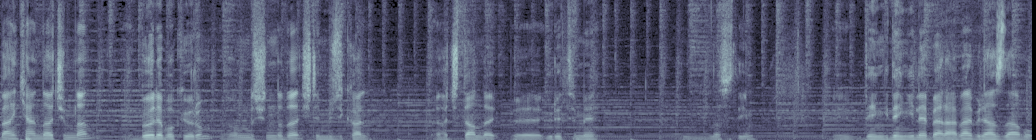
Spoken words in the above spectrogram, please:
ben kendi açımdan böyle bakıyorum. Onun dışında da işte müzikal açıdan da e, üretimi nasıl diyeyim e, dengi dengiyle beraber biraz daha o,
